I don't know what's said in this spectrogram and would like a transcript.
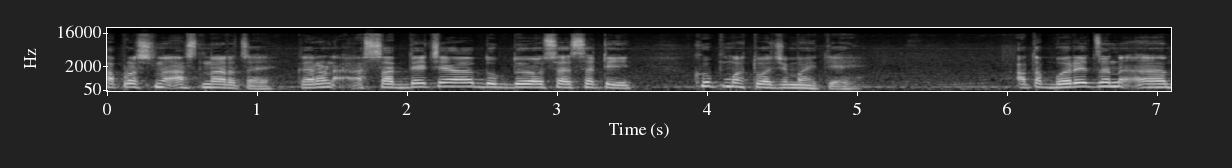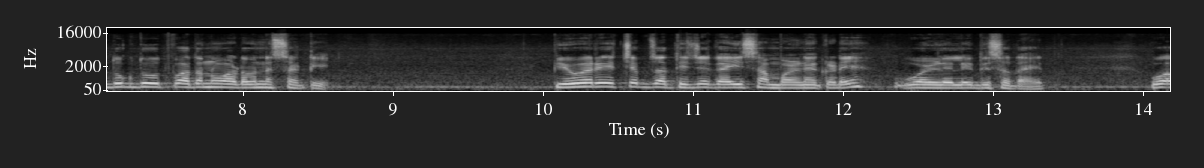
हा प्रश्न असणारच आहे. कारण सध्याच्या दुग्ध व्यवसायासाठी खूप महत्त्वाची माहिती आहे. आता बरेच जण दुग्ध उत्पादन वाढवण्यासाठी प्युअर एच एफ जातीच्या गायी सांभाळण्याकडे वळलेले दिसत आहेत. व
